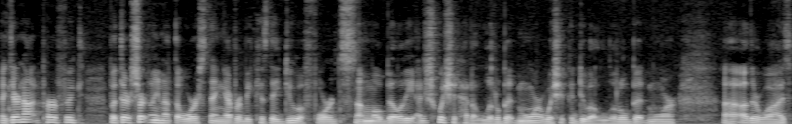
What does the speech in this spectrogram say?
Like they're not perfect, but they're certainly not the worst thing ever because they do afford some mobility. I just wish it had a little bit more. I wish it could do a little bit more. Uh, otherwise,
